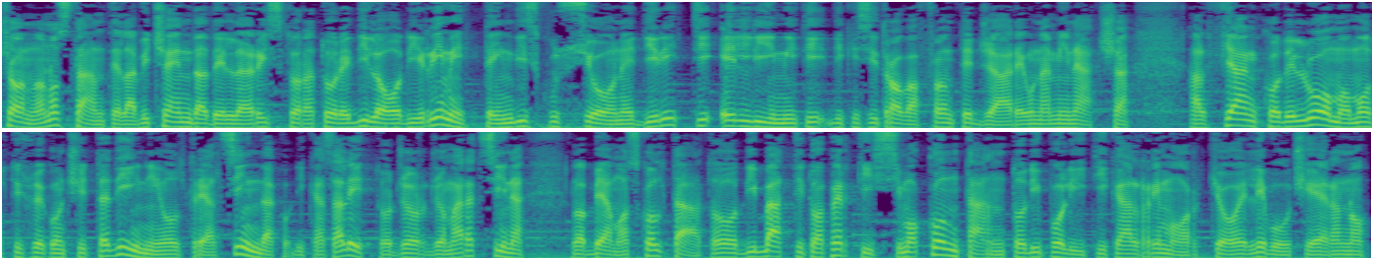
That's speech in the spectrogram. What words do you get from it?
Ciò nonostante la vicenda del ristoratore di Lodi rimette in discussione diritti e limiti di chi si trova a fronteggiare una minaccia. Al fianco dell'uomo molti suoi concittadini, oltre al sindaco di Casaletto Giorgio Marazzina, lo abbiamo ascoltato, dibattito apertissimo con tanto di politica al rimorchio e le voci erano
